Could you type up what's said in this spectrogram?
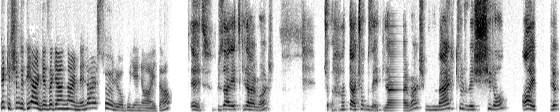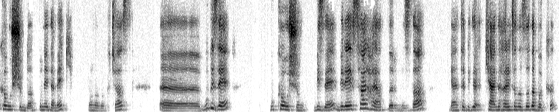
Peki şimdi diğer gezegenler neler söylüyor bu yeni ayda? Evet, güzel etkiler var. Hatta çok güzel etkiler var. Şimdi Merkür ve Şiron ay ile kavuşumda. Bu ne demek? Ona bakacağız. Ee, bu bize bu kavuşum bize bireysel hayatlarımızda yani tabii de kendi haritanıza da bakın.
